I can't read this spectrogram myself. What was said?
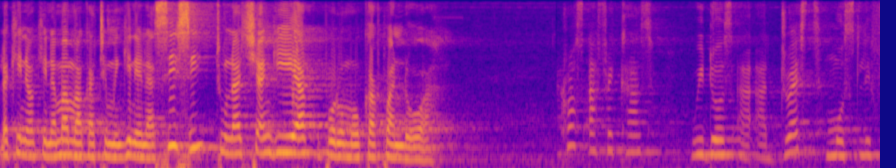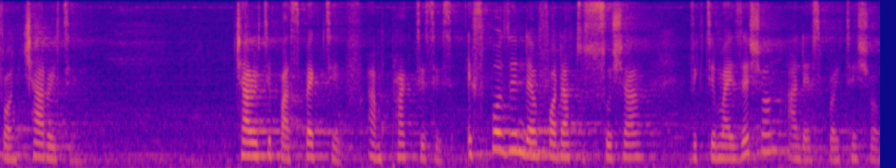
lakini wakina mama wakati mwingine na sisi tunachangia kuporomoka kwa ndoa. Across Africa, widows are addressed mostly from charity, charity perspective and practices, exposing them further to social victimization and exploitation.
